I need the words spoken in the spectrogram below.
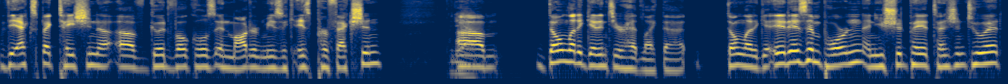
the expectation of good vocals in modern music is perfection. Yeah. Um, don't let it get into your head like that. Don't let it get. It is important, and you should pay attention to it.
